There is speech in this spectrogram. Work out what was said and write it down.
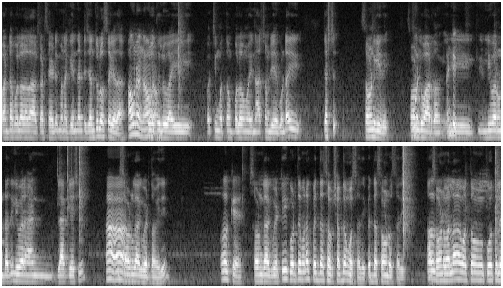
పంట పొలాల అక్కడ సైడ్ మనకి ఏంటంటే జంతువులు వస్తాయి కదా? అవునన్న అవును కోతులు అవి వచ్చి మొత్తం పొలం అవి నాశనం చేయకుండా జస్ట్ సౌండ్కి ఇది. సౌండ్కి వాడతాం. ఇది లివర్ ఉంటుంది లివర్ హ్యాండ్ బ్లాక్ చేసి. సౌండ్ కాకి పెడతాం ఇది. ఓకే. సౌండ్ కాకి పెట్టి కొడితే మనకు పెద్ద శబ్- శబ్దం వస్తుంది పెద్ద సౌండ్ వస్తుంది. ఆ సౌండ్ వల్ల మొత్తం కోతులు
